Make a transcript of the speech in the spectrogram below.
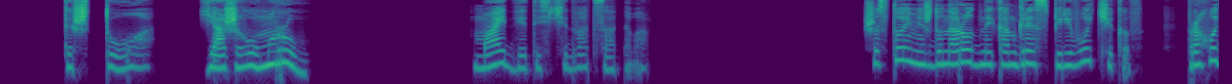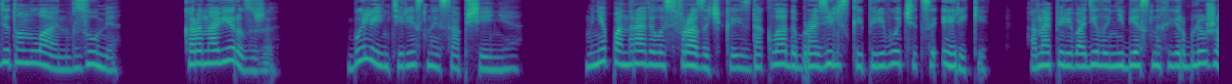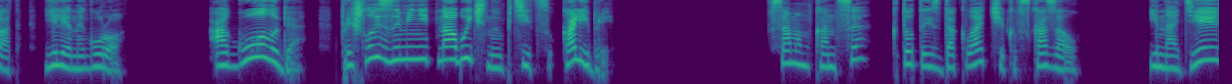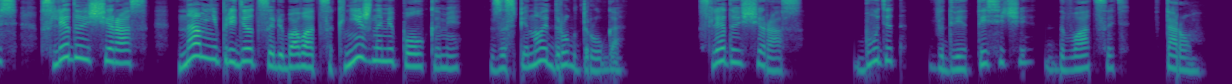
«Ты что? Я же умру!» Май 2020 -го. Шестой международный конгресс переводчиков проходит онлайн в Зуме. Коронавирус же. Были интересные сообщения. Мне понравилась фразочка из доклада бразильской переводчицы Эрики. Она переводила «Небесных верблюжат» Елены Гуро. А голубя пришлось заменить на обычную птицу, калибри. В самом конце кто-то из докладчиков сказал, «И, надеюсь, в следующий раз нам не придется любоваться книжными полками за спиной друг друга. Следующий раз будет в 2022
